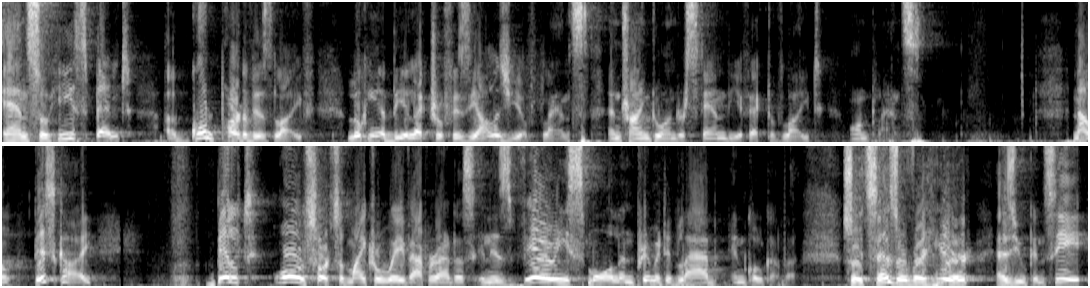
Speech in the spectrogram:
And so he spent a good part of his life looking at the electrophysiology of plants and trying to understand the effect of light on plants. Now, this guy built all sorts of microwave apparatus in his very small and primitive lab in Kolkata. So it says over here, as you can see,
